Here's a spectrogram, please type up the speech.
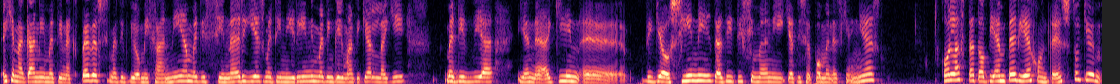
Έχει να κάνει με την εκπαίδευση, με τη βιομηχανία, με τις συνέργειες, με την ειρήνη, με την κλιματική αλλαγή, με τη διαγενειακή ε, δικαιοσύνη, δηλαδή τι σημαίνει για τις επόμενες γενιές. Όλα αυτά τα οποία εμπεριέχονται έστω και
